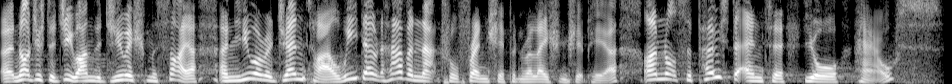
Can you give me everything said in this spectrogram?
Uh, not just a Jew, I'm the Jewish Messiah, and you are a Gentile. We don't have a natural friendship and relationship here. I'm not supposed to enter your house.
